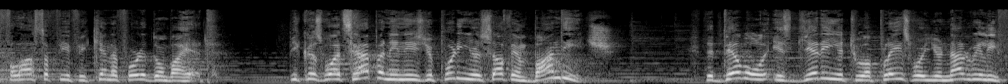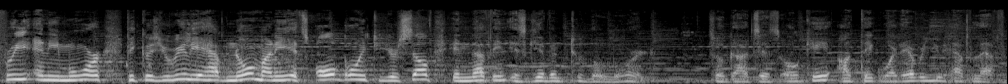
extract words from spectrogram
philosophy if you can't afford it, don't buy it. Because what's happening is you're putting yourself in bondage. The devil is getting you to a place where you're not really free anymore because you really have no money. It's all going to yourself and nothing is given to the Lord. So God says, okay, I'll take whatever you have left.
